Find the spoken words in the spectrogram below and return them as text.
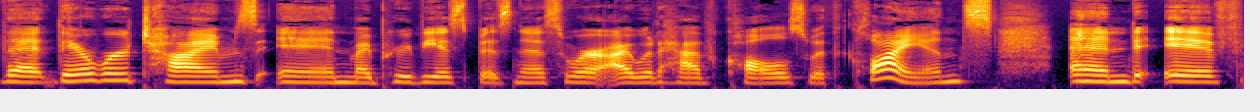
that there were times in my previous business where I would have calls with clients. And if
